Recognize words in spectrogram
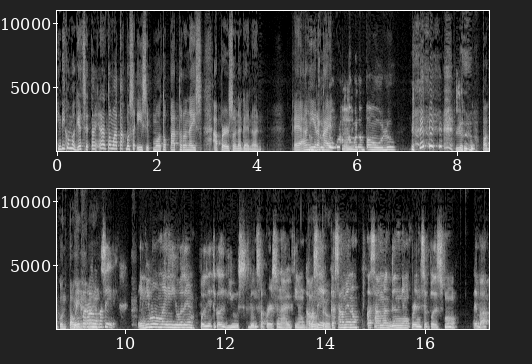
hindi ko magets eh. Tangina tumatakbo sa isip mo to patronize a person na ganun. Kaya ang hirap kahit Tukulong ako ng Pangulo. pag Hindi, untawin parang kasi hindi mo maihiwala yung political views dun sa personality ng tao. True, Kasi true. kasama nung kasama dun yung principles mo. 'Di ba?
